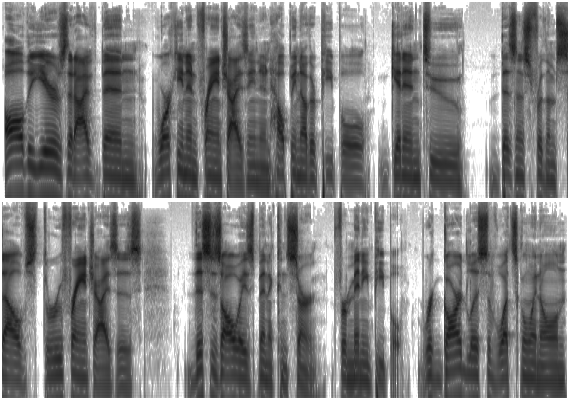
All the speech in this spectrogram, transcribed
all the years that I've been working in franchising and helping other people get into business for themselves through franchises, this has always been a concern for many people, regardless of what's going on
